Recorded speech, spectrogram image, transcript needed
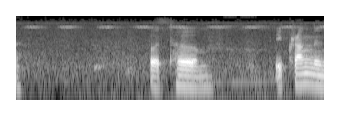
นะ เปิดเทอมอีกครั้งหนึ่ง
